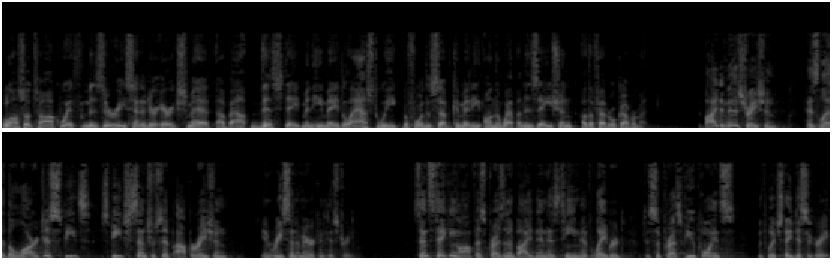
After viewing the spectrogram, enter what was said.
We'll also talk with Missouri Senator Eric Schmitt about this statement he made last week before the subcommittee on the weaponization of the federal government. The Biden administration has led the largest speech, speech censorship operation in recent American history. Since taking office, President Biden and his team have labored to suppress viewpoints with which they disagree.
